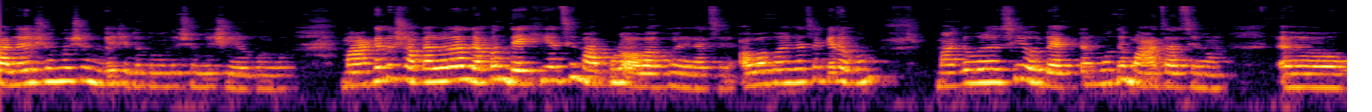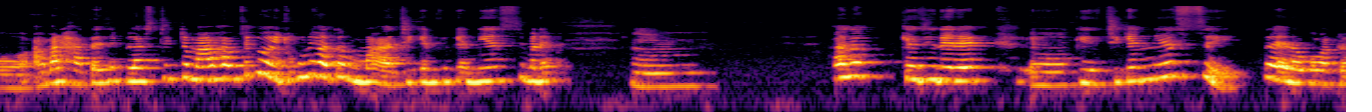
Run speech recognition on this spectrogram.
বাজারের সঙ্গে সঙ্গে, সেটা তোমাদের সঙ্গে শেয়ার করব। মাকে তো সকালবেলা যখন দেখিয়েছি, মা পুরো অবাক হয়ে গেছে। অবাক হয়ে গেছে কীরকম? মাকে বলেছি, ওই ব্যাগটার মধ্যে মাছ আছে, মা। আমার হাতে যে প্লাস্টিকটা মা ভাবছে কি, ওইটুকুনি হয়তো মা চিকেন ফিকেন নিয়ে এসেছি মানে হয়তো কেজি দেড়েক চিকেন নিয়ে এসেছি। তা এরকম একটা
